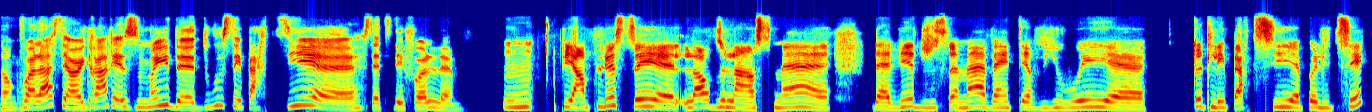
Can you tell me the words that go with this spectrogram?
Donc voilà, c'est un grand résumé de d'où c'est parti, euh, cette idée folle. Mmh. Puis en plus, tu sais, euh, lors du lancement, euh, David, justement, avait interviewé toutes les partis politiques.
